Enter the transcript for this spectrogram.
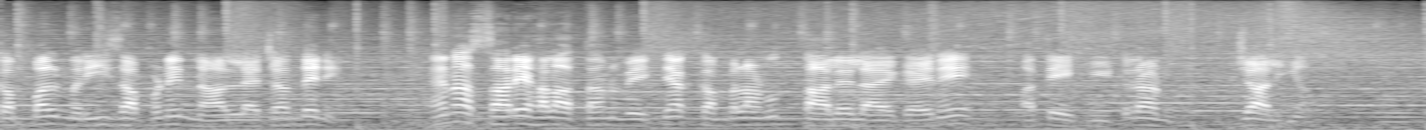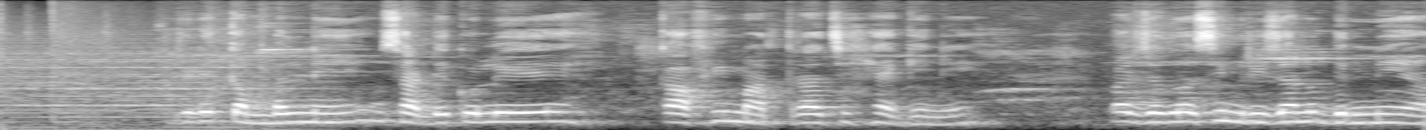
ਕੰਬਲ ਮਰੀਜ਼ ਆਪਣੇ ਨਾਲ ਲੈ ਜਾਂਦੇ ਨੇ। ਇਹਨਾਂ ਸਾਰੇ ਹਾਲਾਤਾਂ ਨੂੰ ਵੇਖਦਿਆਂ ਕੰਬਲਾਂ ਨੂੰ ਤਾਲੇ ਲਾਏ ਗਏ ਨੇ ਅਤੇ ਹੀਟਰਾਂ ਨੂੰ ਜਾਲੀਆਂ। ਜਿਹੜੇ ਕੰਬਲ ਨੇ ਉਹ ਸਾਡੇ ਕੋਲੇ ਕਾਫੀ ਮਾਤਰਾ 'ਚ ਹੈਗੇ ਨੇ। ਪਰ ਜਦੋਂ ਅਸੀਂ ਮਰੀਜ਼ਾਂ ਨੂੰ ਦਿੰਨੇ ਆ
